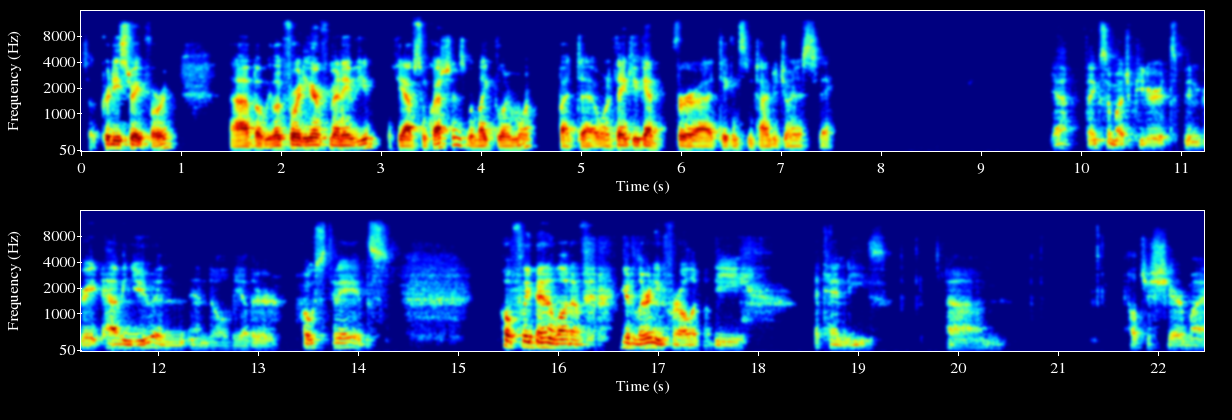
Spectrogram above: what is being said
So pretty straightforward. Uh, but we look forward to hearing from any of you if you have some questions would like to learn more. But uh, I want to thank you again for uh, taking some time to join us today. Yeah, thanks so much, Peter. It's been great having you and, and all the other hosts today. It's hopefully been a lot of good learning for all of the attendees. Um, I'll just share my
